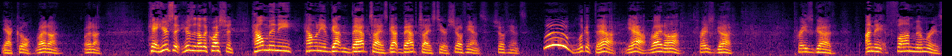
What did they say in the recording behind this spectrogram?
Yeah, cool. Right on. Right on. Okay, here's, a, here's another question. How many, how many have gotten baptized, got baptized here? Show of hands. Show of hands. Woo! Look at that. Yeah, right on. Praise God. Praise God. I mean, fond memories.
